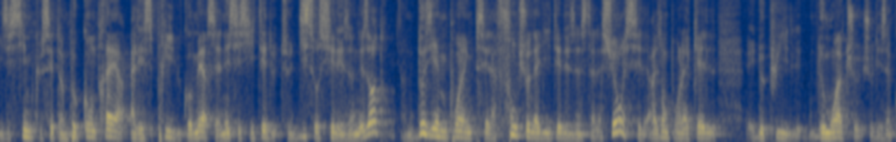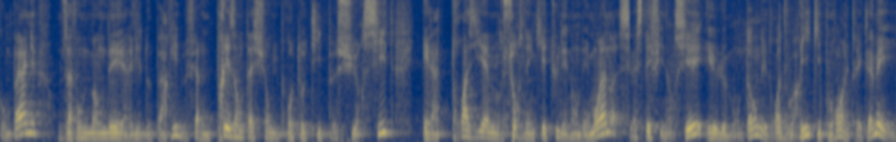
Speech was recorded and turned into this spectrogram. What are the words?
Ils estiment que c'est un peu contraire à l'esprit du commerce et à la nécessité de se dissocier les uns des autres. Un deuxième point, c'est la fonctionnalité des installations et c'est la raison pour laquelle, et depuis deux mois que je, je les accompagne, nous avons demandé à la ville de Paris de faire une présentation du prototype sur site. Et la troisième source d'inquiétude et non des moindres, c'est l'aspect financier et le montant des droits de voirie qui pourront être réclamés.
